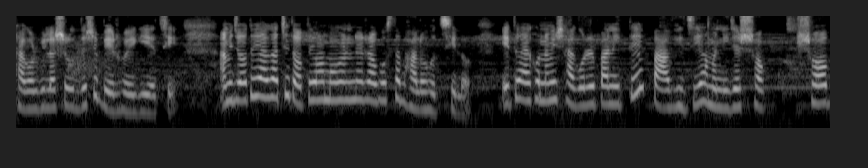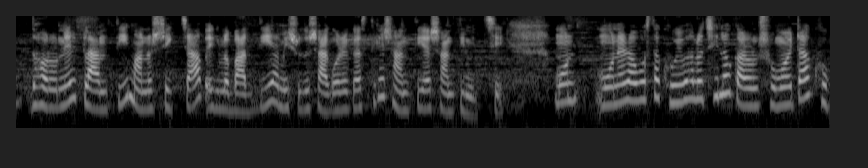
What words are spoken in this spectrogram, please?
সাগর বিলাসের উদ্দেশ্যে বের হয়ে গিয়েছি। আমি যতই আগাচ্ছি ততই আমার মনের অবস্থা ভালো হচ্ছিল। এই তো এখন আমি সাগরের পানিতে পা ভিজিয়ে আমার নিজের সব সব ধরনের ক্লান্তি, মানসিক চাপ এগুলো বাদ দিয়ে আমি শুধু সাগরের কাছ থেকে শান্তি আর শান্তি নিচ্ছি। মন, মনের অবস্থা খুবই ভালো ছিল কারণ সময়টা খুব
